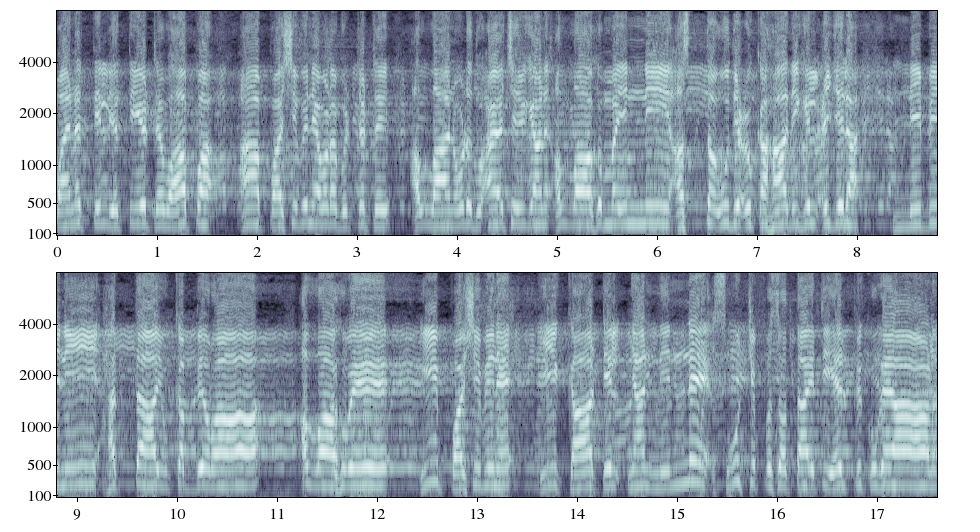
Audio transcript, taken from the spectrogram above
വനത്തിൽ എത്തിയിട്ട് വാപ്പ ആ പശുവിനെ അവിടെ വിട്ടിട്ട് അള്ളഹാനോട് ദുആ ചെയ്യുകയാണ്. അല്ലാഹുമ്മ ഇന്നി ഇജ്ല ലിബ്നി ഹത്താ അള്ളാഹുവേ ഈ പശുവിനെ ഈ കാട്ടിൽ ഞാൻ നിന്നെ സൂക്ഷിപ്പ് സ്വത്തായിട്ട് ഏൽപ്പിക്കുകയാണ്.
